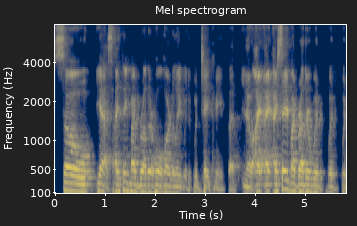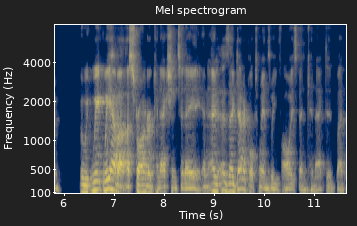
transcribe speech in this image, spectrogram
So yes, I think my brother wholeheartedly would would take me. But you know, I I, I say my brother would would would we we have a, a, stronger connection today and as identical twins we've always been connected but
